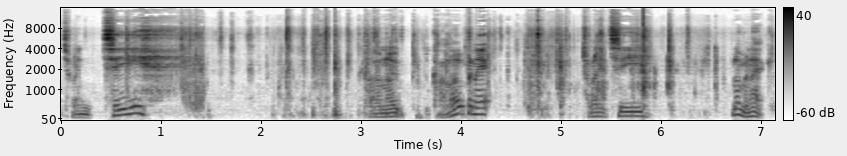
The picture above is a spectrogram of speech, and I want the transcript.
20 can't, op can't open it 20 Luminek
